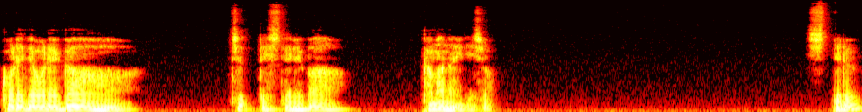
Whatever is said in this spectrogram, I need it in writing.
これで俺が、チュッてしてれば、噛まないでしょ。知ってる？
